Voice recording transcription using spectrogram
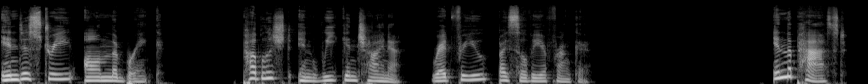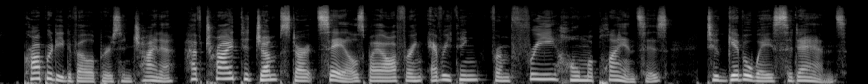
Industry on the Brink. Published in Week in China. Read for you by Sylvia Franke. In the past, property developers in China have tried to jumpstart sales by offering everything from free home appliances to giveaway sedans.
